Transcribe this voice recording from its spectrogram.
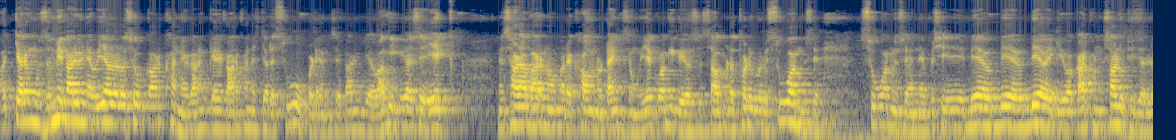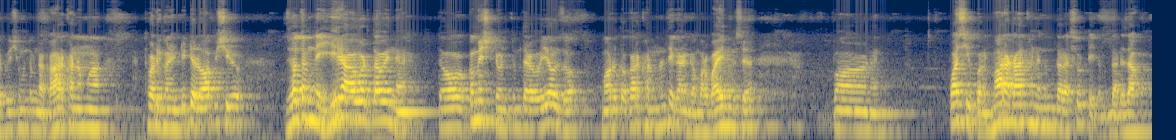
અત્યારે હું જમી કાઢીને વૈયાવેલો છું કારખાને, કારણ કે કારખાને અત્યારે સૂવું પડે એમ છે. કારણ કે વાગી ગયા છે એક ને સાડા બારનો અમારે ખાવાનો ટાઈમ છે. હું એક વાગી ગયો છે. સાવ મને થોડી વાર સૂવાનું છે. સૂવાનું છે અને પછી બે બે બે વાગે એવા કારખાનું ચાલુ થઈ જાય. એટલે પછી હું તમને કારખાનામાં થોડી ઘણી ડિટેલો આપીશ. જો તમને હીરા આવડતા હોય ને, તો કમિશન તમે તારે વહી આવજો. મારું તો કારખાનું નથી કારણ કે મારા ભાઈનું છે. પણ પણ મારા કારખાને તમે તારે છૂટી તમે તારે જાઓ.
